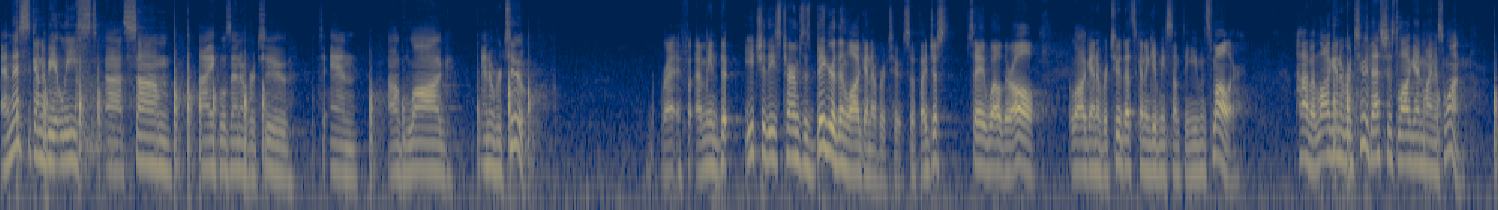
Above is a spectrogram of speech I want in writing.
And this is going to be at least uh, sum i equals n over 2 to n of log n over 2. Right? If, I mean, the, each of these terms is bigger than log n over 2. So if I just say, well, they're all log n over 2, that's going to give me something even smaller. Ah, but log n over 2, that's just log n minus 1. Oh,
